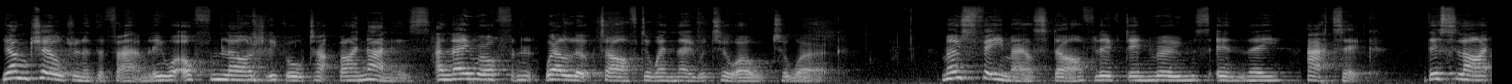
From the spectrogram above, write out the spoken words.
Young children of the family were often largely brought up by nannies, and they were often well looked after when they were too old to work. Most female staff lived in rooms in the attic. This light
